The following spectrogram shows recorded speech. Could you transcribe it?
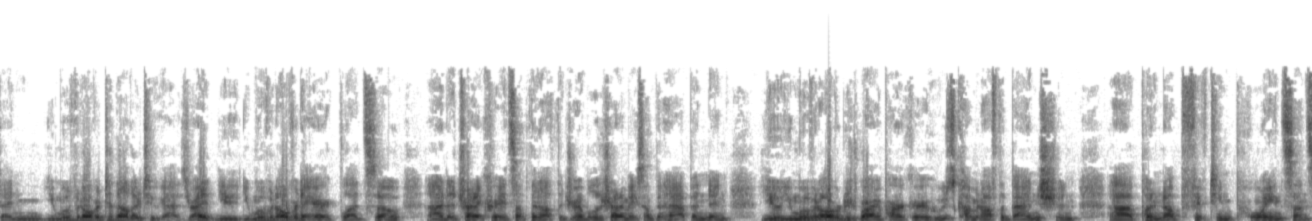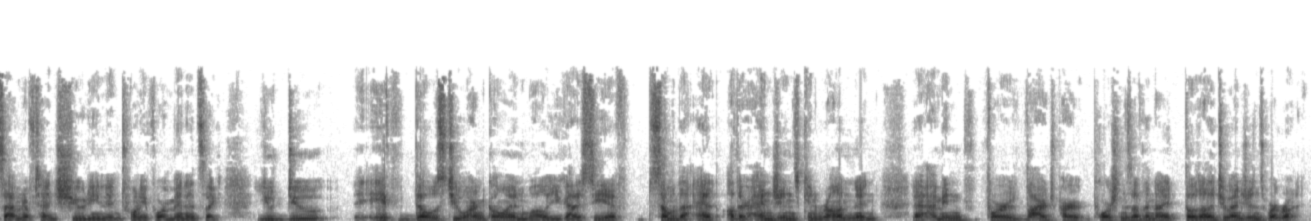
then you move it over to the other two guys, right? You you move it over to Eric Bledsoe uh, to try to create something off the dribble, to try to make something happen, and you you move it over to Jabari Parker, who's coming off the bench and uh, putting up 15 points on seven of 10 shooting in 24 minutes. Like you do if those two aren't going, well, you got to see if some of the other engines can run. And I mean, for large part portions of the night, those other two engines were running.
